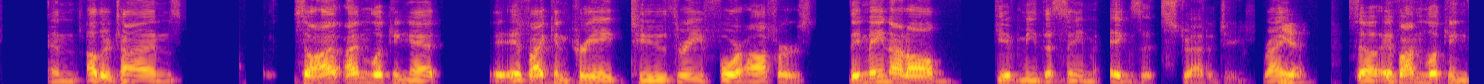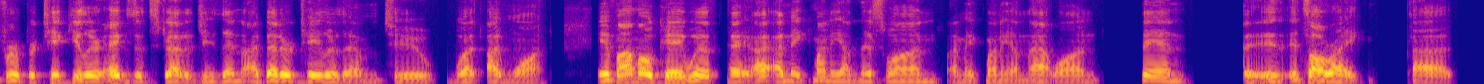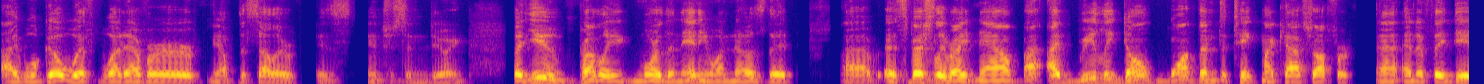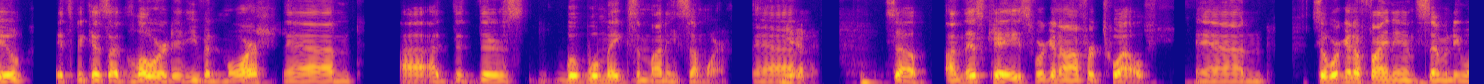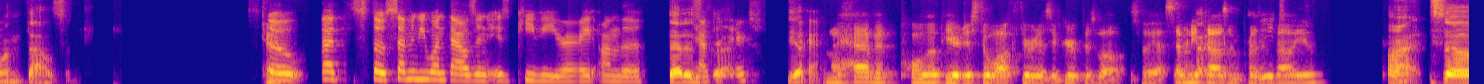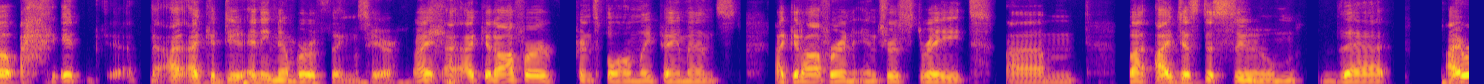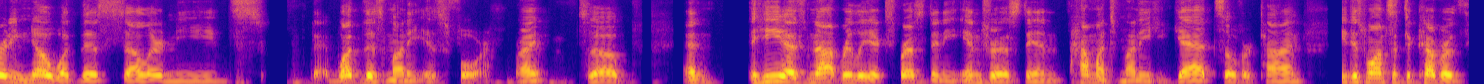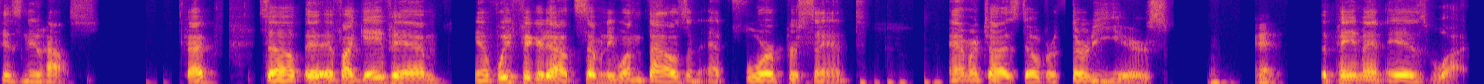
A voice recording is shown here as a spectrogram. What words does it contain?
And other times, so I, I'm looking at if I can create two, three, four offers, they may not all give me the same exit strategy, right? Yeah. So if I'm looking for a particular exit strategy, then I better tailor them to what I want. If I'm okay with, hey, I, I make money on this one, I make money on that one, then it, it's all right. Uh, I will go with whatever you know the seller is interested in doing. But you probably more than anyone knows that, uh, especially right now, I, I really don't want them to take my cash offer. Uh, and if they do, it's because I've lowered it even more, and uh, I, there's we'll, we'll make some money somewhere. And Yeah. so on this case, we're going to offer twelve, and so we're going to finance seventy one thousand. Okay. So that's so seventy-one thousand is PV, right, on the That is calculator? correct. Yep. Okay. I have it pulled up here just to walk through it as a group as well. So yeah, seventy thousand present value. All right. So it, I, I could do any number of things here, right? I, I could offer principal only payments. I could offer an interest rate. Um, but I just assume that I already know what this seller needs, that- what this money is for, right? So, and he has not really expressed any interest in how much money he gets over time he just wants it to cover his new house. Okay. So if I gave him, you know, if we figured out 71,000 at 4% amortized over 30 years, Okay. the payment is what?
